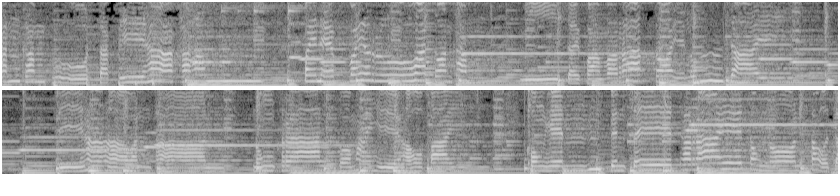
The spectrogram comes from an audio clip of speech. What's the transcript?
ยนคำพูดสักสี่ห้าคำ ไปเน็บไว้รู้ว่าตอนคำ มีใจความว่ารักต้อยลุ้นใจ สี่ห้าวันผ่านนงครานก็ไม่เอาไป คงเห็นเป็นเศษอะไรต้องนอนเศร้าใจ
